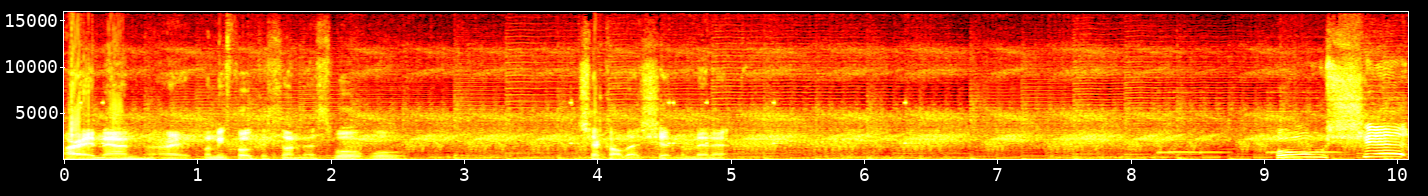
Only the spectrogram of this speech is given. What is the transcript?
All right, man. All right, let me focus on this. We'll we'll check all that shit in a minute. Oh shit!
